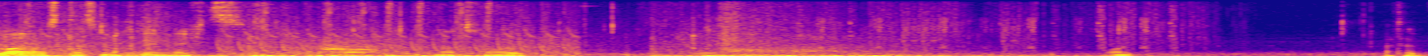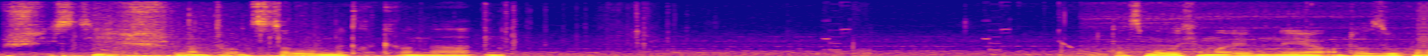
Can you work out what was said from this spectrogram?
Was? Das macht denen nichts. Na toll. Und... Alter, beschießt die Schlampe uns da oben mit Granaten? Das muss ich mal eben näher untersuchen.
